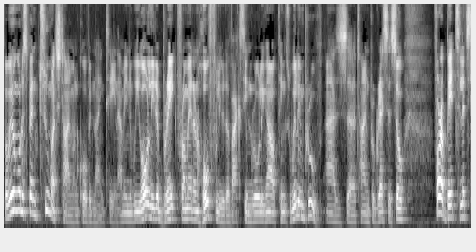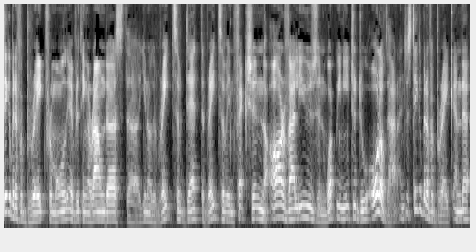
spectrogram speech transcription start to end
But we don't want to spend too much time on COVID 19. I mean, we all need a break from it, and hopefully, with the vaccine rolling out, things will improve as uh, time progresses. So, for a bit let's take a bit of a break from all everything around us the you know the rates of death the rates of infection the r values and what we need to do all of that and just take a bit of a break and uh,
